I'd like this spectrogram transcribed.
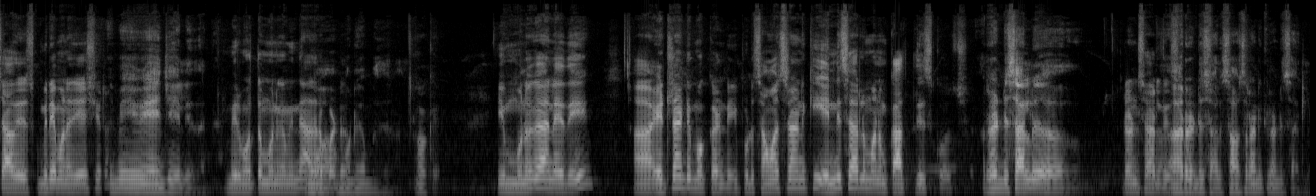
సాగు చేసుకో మీరేమైనా చేసిరా మేము ఏం చేయలేదండి. మీరు మొత్తం మునగ మీద ఆధారపడ్డారు. ఓకే. ఈ మునగ అనేది ఎట్లాంటి మొక్క అండి? ఇప్పుడు సంవత్సరానికి ఎన్నిసార్లు మనం కాత తీసుకోవచ్చు? రెండు సార్లు రెండు సార్లు. రెండు సార్లు. సంవత్సరానికి రెండు సార్లు.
